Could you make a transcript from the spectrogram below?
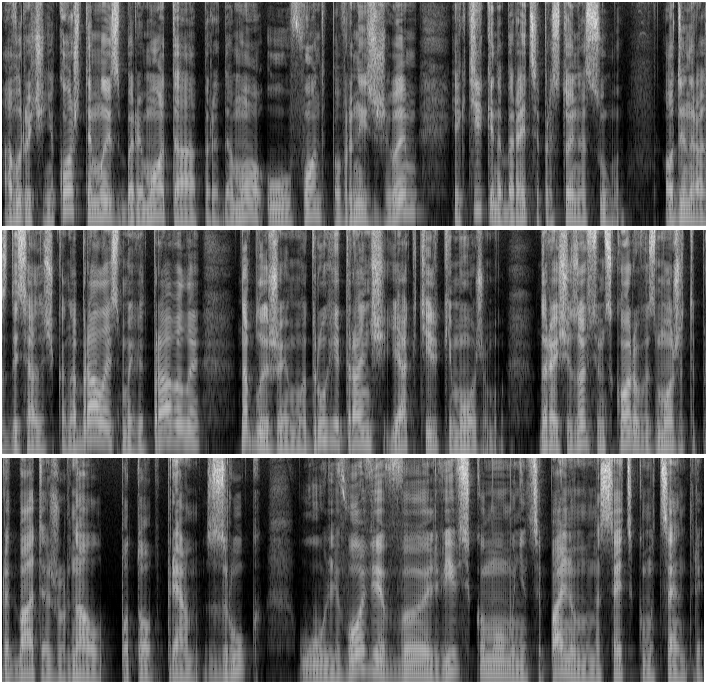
А виручені кошти ми зберемо та передамо у фонд Повернись живим, як тільки набереться пристойна сума. Один раз десяточка набралась, ми відправили, наближуємо другий транш, як тільки можемо. До речі, зовсім скоро ви зможете придбати журнал Потоп прямо з рук у Львові в Львівському муніципальному мистецькому центрі.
